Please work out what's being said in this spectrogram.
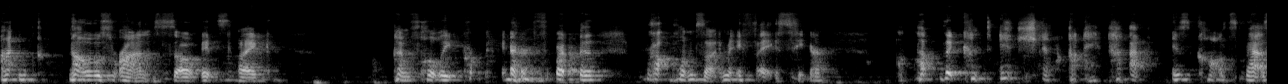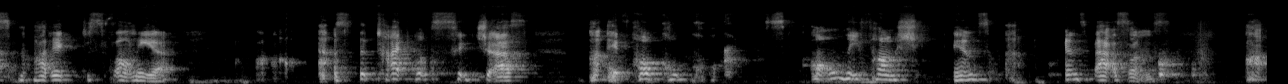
my nose runs. So it's like I'm fully prepared for the problems I may face here. Uh, the condition I have is called spasmodic dysphonia. As the title suggests, my vocal cords only function in, in spasms. Uh,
